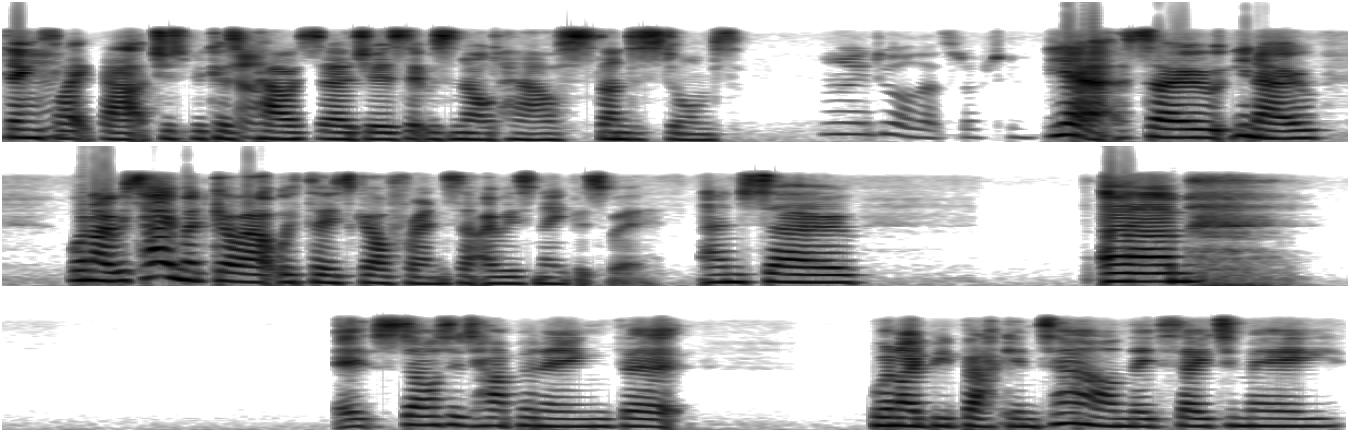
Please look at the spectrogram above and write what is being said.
things like that, just because Yeah. power surges, it was an old house, thunderstorms. I do all that stuff too. Yeah. So, you know, when I was home, I'd go out with those girlfriends that I was neighbours with. And so, um, it started happening that when I'd be back in town, they'd say to me,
